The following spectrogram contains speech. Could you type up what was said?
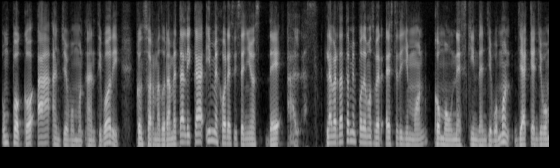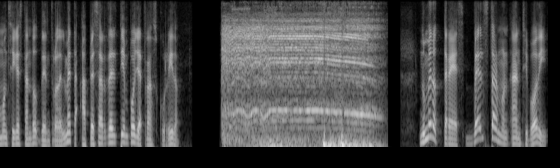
un poco a Angebomon Antibody, con su armadura metálica y mejores diseños de alas. La verdad también podemos ver este Digimon como una skin de Angebomon, ya que Angebomon sigue estando dentro del meta, a pesar del tiempo ya transcurrido. Número 3. Bellstarmon Antibody.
